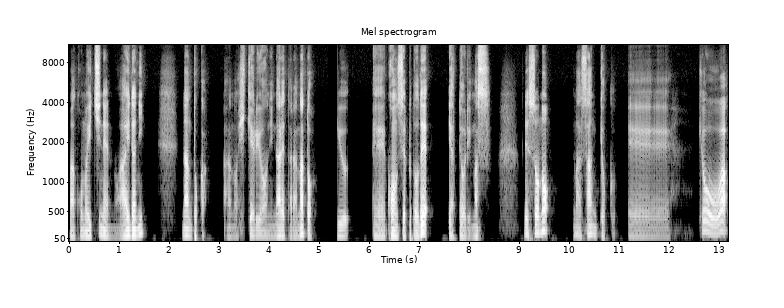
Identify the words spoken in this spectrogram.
まあ、この1年の間に、なんとか、あの、弾けるようになれたらなという、えーコンセプトでやっております。で、その、まあ、3曲、えー今日は、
